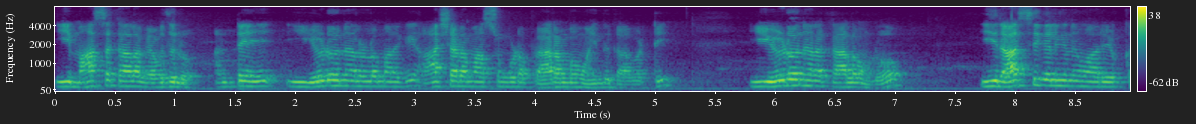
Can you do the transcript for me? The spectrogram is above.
ఈ మాసకాల వ్యవధిలో అంటే ఈ ఏడో నెలలో మనకి ఆషాఢ మాసం కూడా ప్రారంభం అయింది కాబట్టి ఈ ఏడో నెల కాలంలో ఈ రాశి కలిగిన వారి యొక్క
